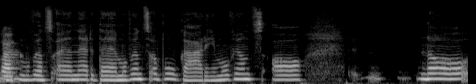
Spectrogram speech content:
tak. Mówiąc o NRD, mówiąc o Bułgarii, mówiąc o no,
